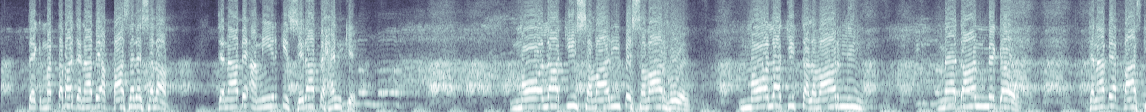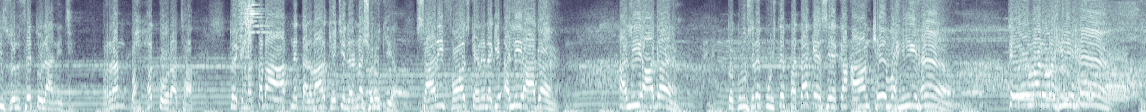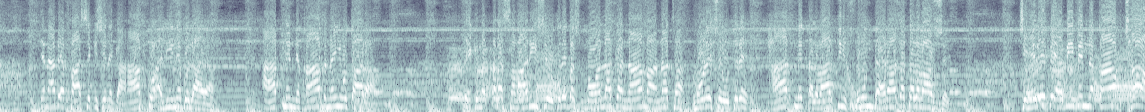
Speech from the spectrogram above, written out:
तो एक मरतबा जनाब अब्बास सलाम, जनाब अमीर की जिरा पहन के मौला की सवारी पे सवार हुए, मौला की तलवार ली, मैदान में गए। जनाब अब्बास की जुल्फे तुलानी थी, रंग बहुत गोरा था। तो एक मरतबा आपने तलवार खींची, लड़ना शुरू किया। सारी फौज कहने लगी, अली आ गए अली आ गए तो दूसरे पूछते, पता कैसे है आँखें वही हैं, तेवर वही हैं? जनाब अब्बास से किसी ने कहा, आपको अली ने बुलाया, आपने निकाब नहीं उतारा। एक मरतबा सवारी से उतरे, बस मौला का नाम आना था, घोड़े से उतरे, हाथ में तलवार थी, खून बह रहा था तलवार से। चेहरे पे अभी भी नकाब छा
